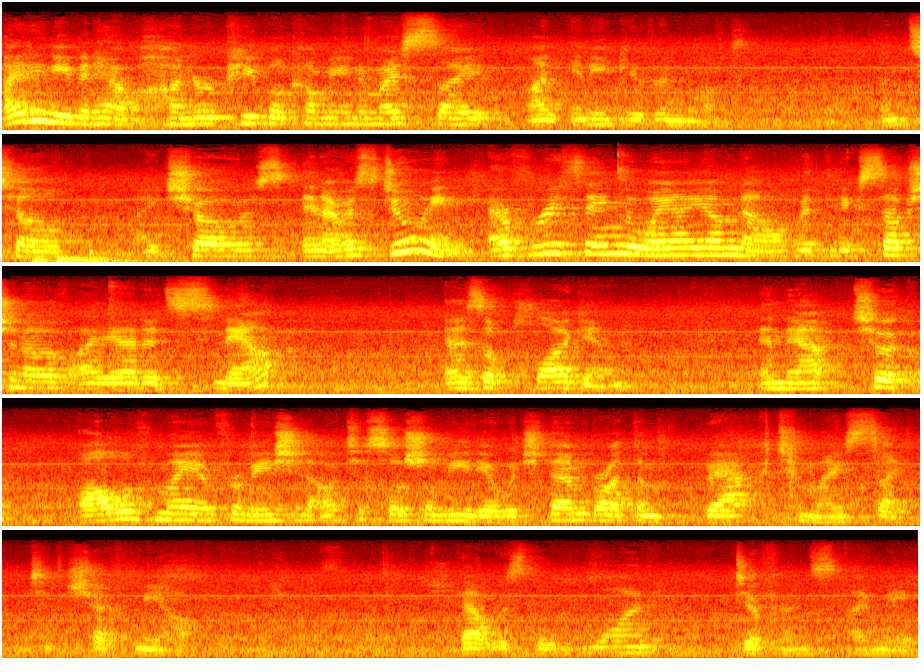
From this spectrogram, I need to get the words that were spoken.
I didn't even have 100 people coming to my site on any given month until I chose, and I was doing everything the way I am now, with the exception of I added Snap as a plugin, and that took all of my information out to social media, which then brought them back to my site to check me out. That was the one difference I made.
